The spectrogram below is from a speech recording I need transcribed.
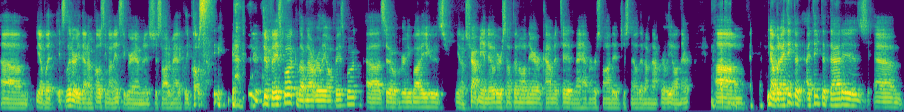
um, you know, but it's literally that I'm posting on Instagram and it's just automatically posting to Facebook because I'm not really on Facebook. Uh, so for anybody who's, you know, shot me a note or something on there or commented and I haven't responded, just know that I'm not really on there. Um, you know, but I think that, I think that that is, um,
